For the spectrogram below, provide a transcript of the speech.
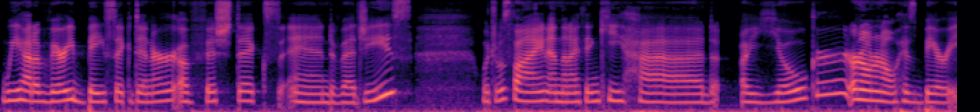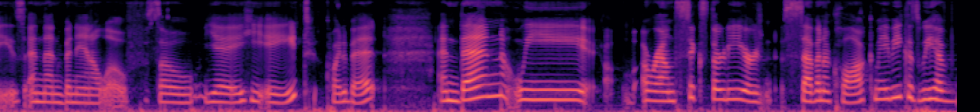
We had a very basic dinner of fish sticks and veggies which was fine. And then I think he had a yogurt, or no, no, no, his berries, and then banana loaf. So, yay, he ate quite a bit. And then we, around 6.30 or 7 o'clock maybe, because we have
